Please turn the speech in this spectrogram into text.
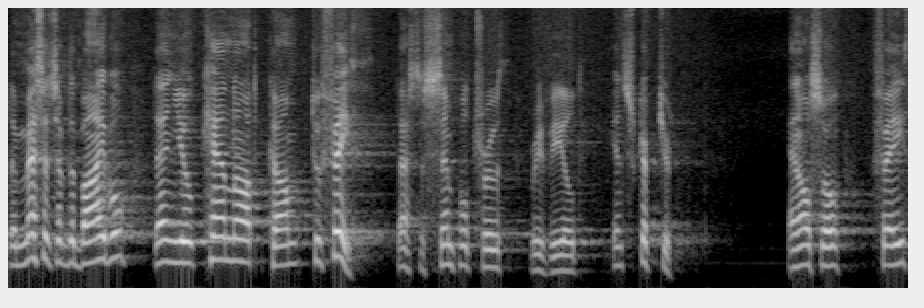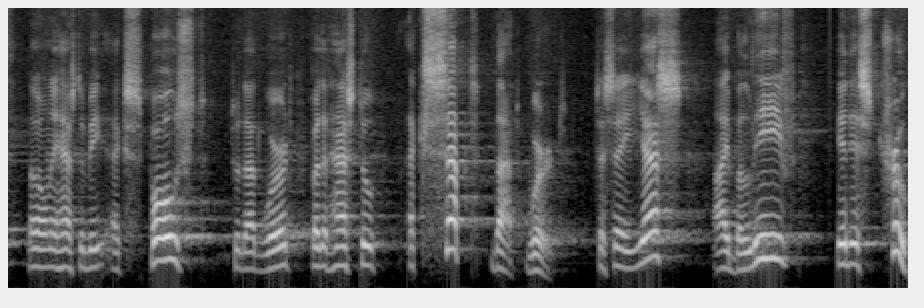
the message of the Bible, then you cannot come to faith. That's the simple truth revealed in Scripture. And also, faith not only has to be exposed to that word, but it has to accept that word, to say, Yes, I believe it is true.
